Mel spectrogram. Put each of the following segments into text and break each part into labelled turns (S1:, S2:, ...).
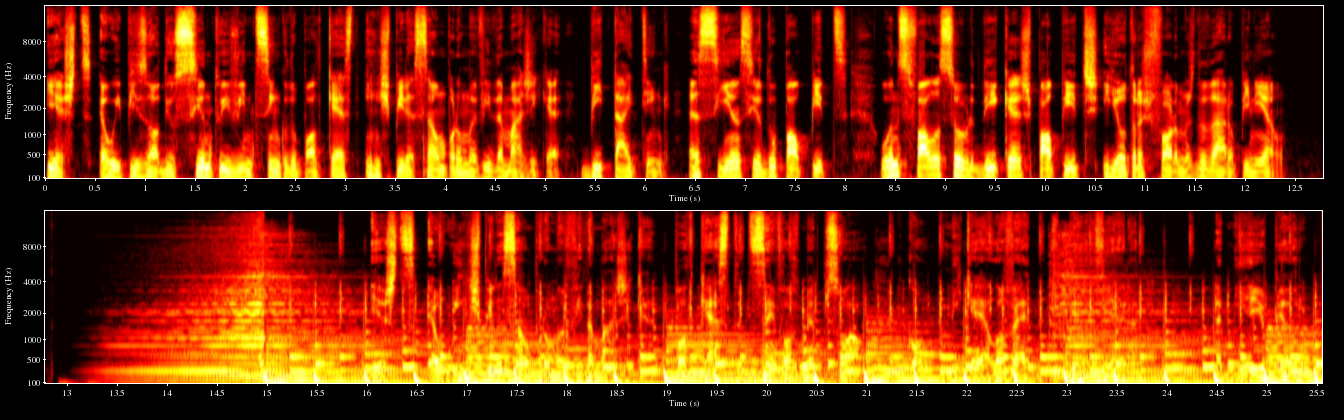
S1: Este é o episódio 125 do podcast Inspiração para uma Vida Mágica, Beatiting, a ciência do palpite, onde se fala sobre dicas, palpites e outras formas de dar opinião. Este é o Inspiração para uma Vida Mágica, podcast de desenvolvimento pessoal, com Micaela Oven e Pedro Vieira. A Mia e o Pedro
